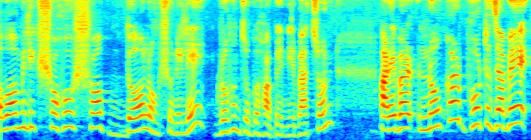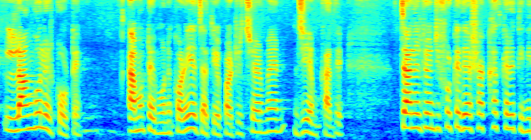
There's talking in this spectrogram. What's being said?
আওয়ামী লীগ সহ সব দল অংশ নিলে গ্রহণযোগ্য হবে নির্বাচন। আর এবার নৌকার ভোট যাবে লাঙ্গলের কোর্টে। এমনটাই মনে করে জাতীয় পার্টির chairman G M Quader. Channel twenty ফোরকে দেওয়া সাক্ষাৎকারে তিনি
